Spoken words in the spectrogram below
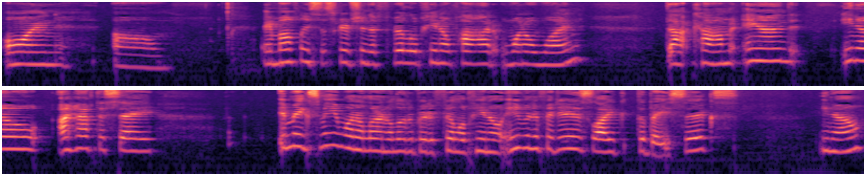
on um, a monthly subscription to FilipinoPod101.com. And, you know, I have to say, it makes me want to learn a little bit of Filipino, even if it is like the basics, you know.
